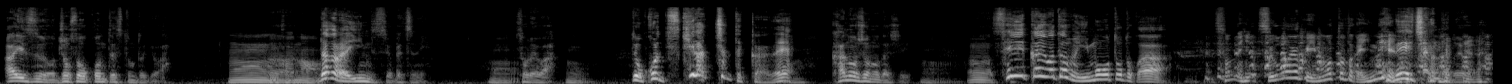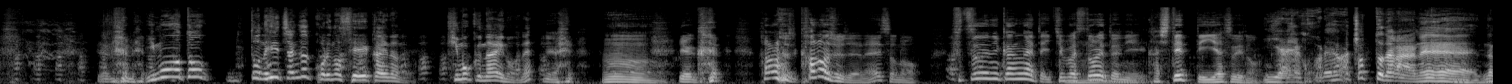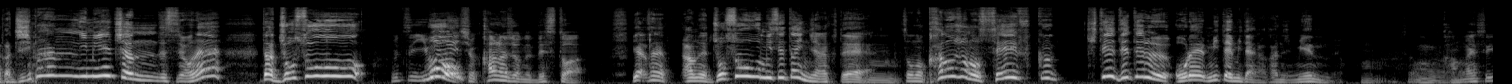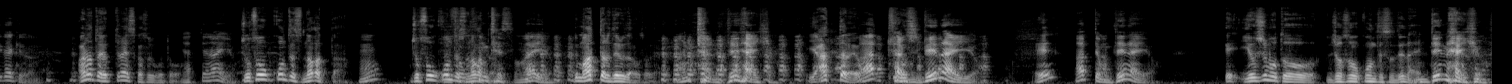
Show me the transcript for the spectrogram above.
合図の女装コンテストの時は。うんうんかなだからいいんですよ、別に。うんそれは。うんでもこれ付き合っちゃってっからね。彼女のだし。うん。正解は多分妹とか、そんな都合よく妹とかいねえよ姉ちゃんなのよ。妹と姉ちゃんがこれの正解なのよ。キモくないのはね。いやうん。いやか彼女彼女じゃない？その普通に考えたら一番ストレートに貸してって言いやすいのいやいや、これはちょっとだからね、なんか自慢に見えちゃうんですよね。だから女装、別に言わないでしょ彼女のですとはいや、ねあのね、女装を見せたいんじゃなくて、うんその彼女の制服着て出てる俺見てみたいな感じに見えるのよ。考えすぎだけどね。あなたやってないですかそういうこと。やってないよ。女装コンテストなかった？ん？女装コンテストなかっコンテストないよ。たでもあったら出るだろ、それ。あんたら出ないよ。いや、あったらよ。あったら出ないよ。え？あっても出ないよ。え、吉本女装コンテスト出ない？出ないよ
